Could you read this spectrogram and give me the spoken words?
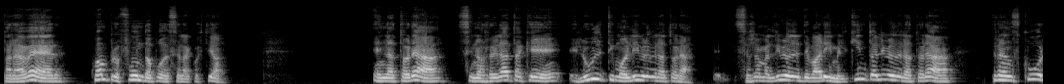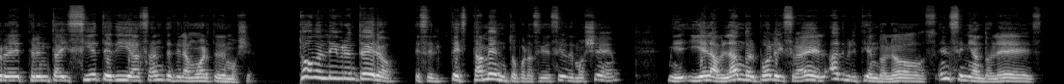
para ver cuán profunda puede ser la cuestión en la Torá se nos relata que el último libro de la Torá, se llama el libro de Devarim, el quinto libro de la Torá, transcurre 37 días antes de la muerte de Moshe. Todo el libro entero es el testamento, por así decir, de Moshe, y él hablando al pueblo de Israel, advirtiéndolos, enseñándoles,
